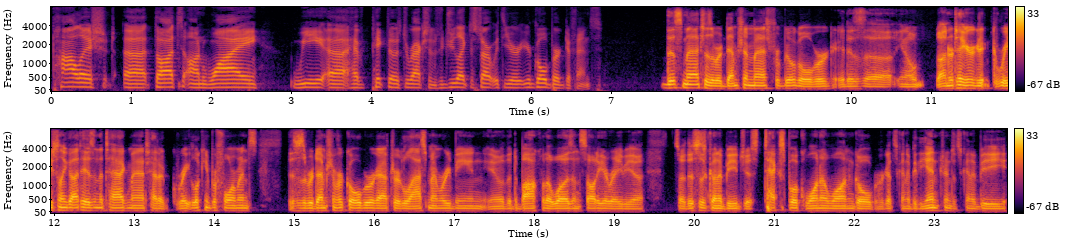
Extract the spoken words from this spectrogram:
polished uh, thoughts on why we uh, have picked those directions. Would you like to start with your, your Goldberg defense? This match is a redemption match for Bill Goldberg. It is, uh, you know, Undertaker recently got his in the tag match, had a great looking performance. This is a redemption for Goldberg after the last memory being, you know, the debacle that was in Saudi Arabia. So this is going to be just textbook 101 Goldberg. It's going to be the entrance. It's going to be,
